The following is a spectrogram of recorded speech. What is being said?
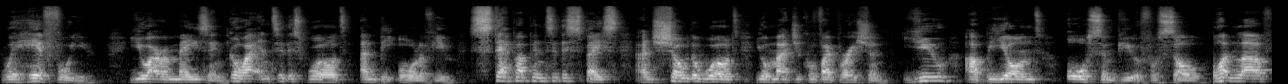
We're here for you. You are amazing. Go out into this world and be all of you. Step up into this space and show the world your magical vibration. You are beyond awesome, beautiful soul. One love,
